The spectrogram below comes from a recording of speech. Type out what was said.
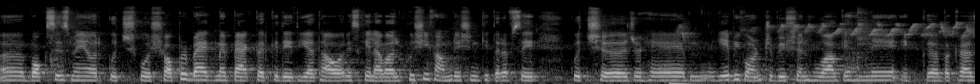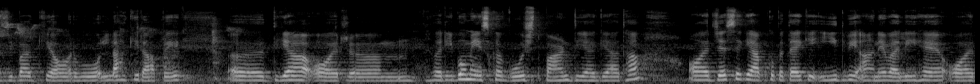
बॉक्सेस में और कुछ को शॉपर बैग में पैक करके दे दिया था और इसके अलावा खुशी फाउंडेशन की तरफ़ से कुछ जो है, ये भी कंट्रीब्यूशन हुआ कि हमने एक बकरा ज़िबा किया और वो अल्लाह की राह पे दिया और गरीबों में इसका गोश्त बांट दिया गया था। और जैसे कि आपको पता है कि ईद भी आने वाली है और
